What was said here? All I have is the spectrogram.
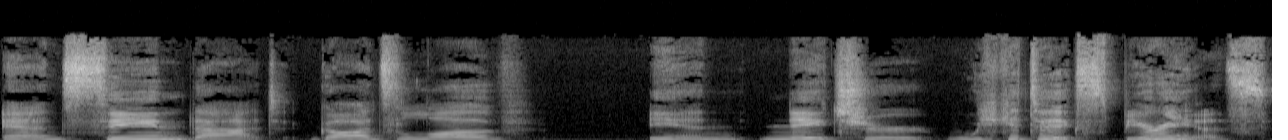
And seeing that God's love in nature, we get to experience.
